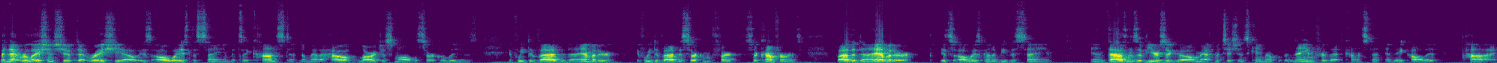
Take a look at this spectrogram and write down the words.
And that relationship, that ratio, is always the same. It's a constant, no matter how large or small the circle is. If we divide the diameter, if we divide the circumference by the diameter, it's always going to be the same. And thousands of years ago, mathematicians came up with a name for that constant, and they call it pi.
